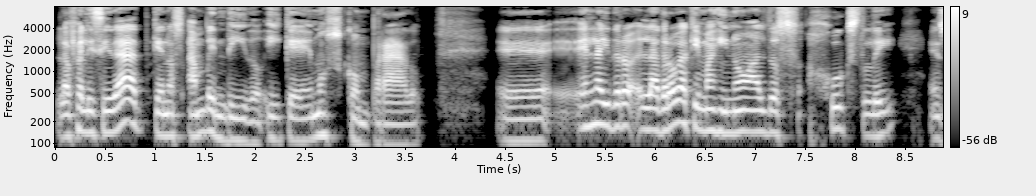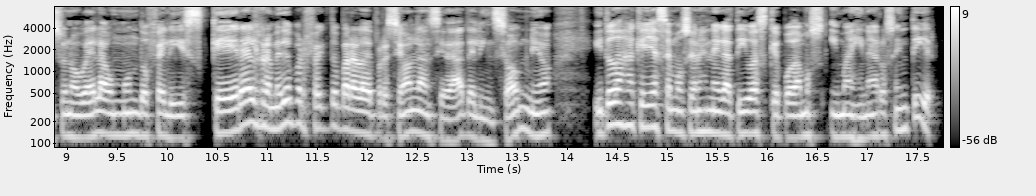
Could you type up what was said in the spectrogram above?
La felicidad que nos han vendido y que hemos comprado. Eh, es la droga que imaginó Aldous Huxley en su novela Un Mundo Feliz, que era el remedio perfecto para la depresión, la ansiedad, el insomnio y todas aquellas emociones negativas que podamos imaginar o sentir.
